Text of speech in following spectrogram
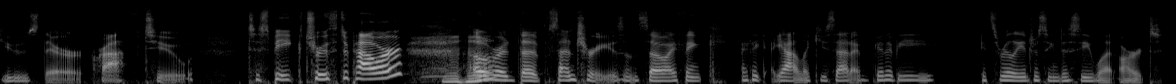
used their craft to to speak truth to power Mhm. over the centuries, and so I think I think yeah, like you said, I'm gonna be. It's really interesting to see what art,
